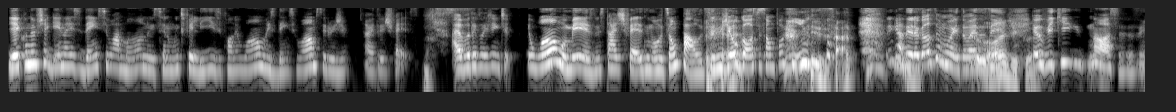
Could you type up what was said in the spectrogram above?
E aí, quando eu cheguei na residência, eu amando e sendo muito feliz, e falando, eu amo residência, eu amo cirurgia. Aí eu entrei de férias. Nossa. Aí eu voltei e falei, gente, eu amo mesmo estar de férias em Morro de São Paulo. De cirurgia eu gosto só um pouquinho. Exato. Brincadeira, eu gosto muito, mas é assim, Lógico. eu vi que, nossa, assim.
